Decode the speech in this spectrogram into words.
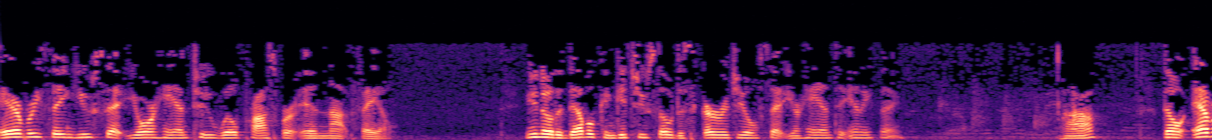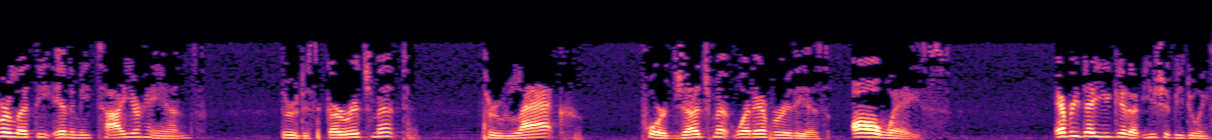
everything you set your hand to will prosper and not fail. You know, the devil can get you so discouraged you'll set your hand to anything. Huh? Don't ever let the enemy tie your hands through discouragement, through lack, poor judgment, whatever it is. Always Every day you get up, you should be doing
